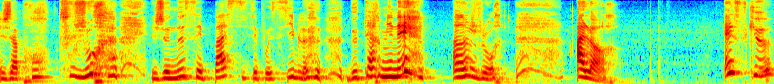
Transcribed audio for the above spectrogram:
j'apprends toujours. Je ne sais pas si c'est possible de terminer un jour. Alors, est-ce que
